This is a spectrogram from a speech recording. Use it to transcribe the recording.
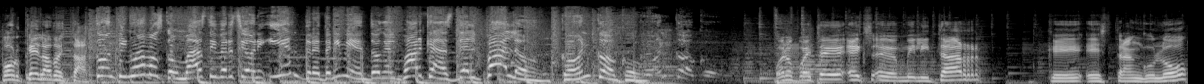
¿por qué lado estás? Continuamos con más diversión y entretenimiento en el podcast del Palo con Coco. Bueno, pues este ex eh, militar que estranguló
